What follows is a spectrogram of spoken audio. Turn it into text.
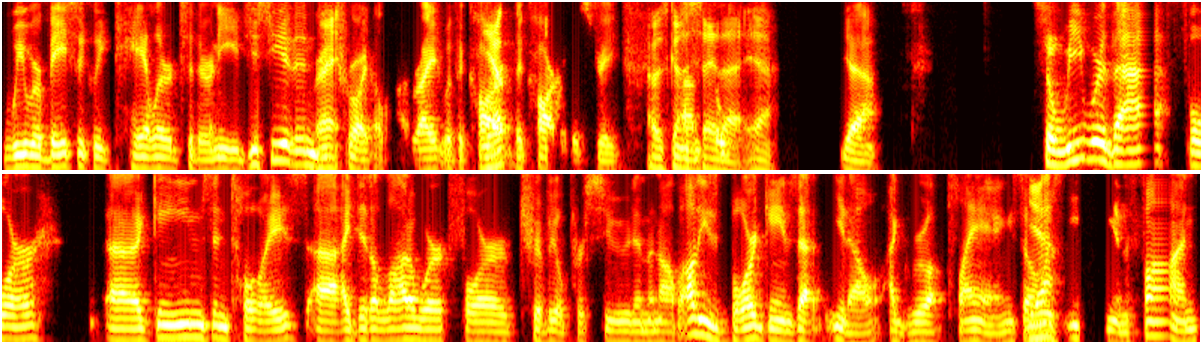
we were basically tailored to their needs. You see it in right. Detroit a lot, right? With the car, yep. the car industry. I was going to um, say so, that. Yeah. Yeah. So we were that for uh, games and toys. Uh, I did a lot of work for Trivial Pursuit and Monopoly, all these board games that, you know, I grew up playing. So yeah. it was easy and fun,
